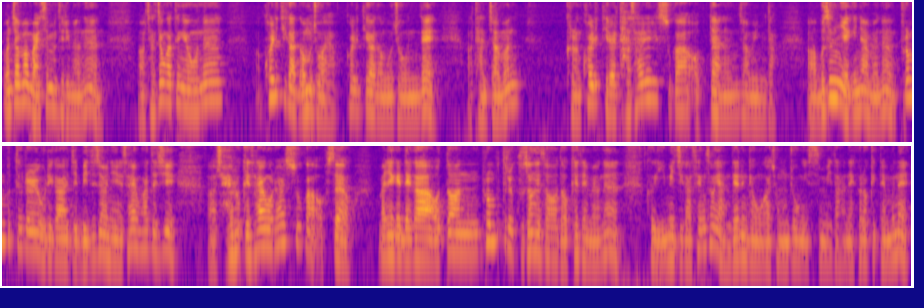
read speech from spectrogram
먼저 한번 말씀을 드리면은 어, 장점 같은 경우는 퀄리티가 너무 좋아요. 퀄리티가 너무 좋은데 어, 단점은 그런 퀄리티를 다 살릴 수가 없다는 점입니다. 어, 무슨 얘기냐면은 프롬프트를 우리가 이제 미드저니에 사용하듯이 어, 자유롭게 사용을 할 수가 없어요. 만약에 내가 어떤 프롬프트를 구성해서 넣게 되면은 그 이미지가 생성이 안 되는 경우가 종종 있습니다. 네, 그렇기 때문에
